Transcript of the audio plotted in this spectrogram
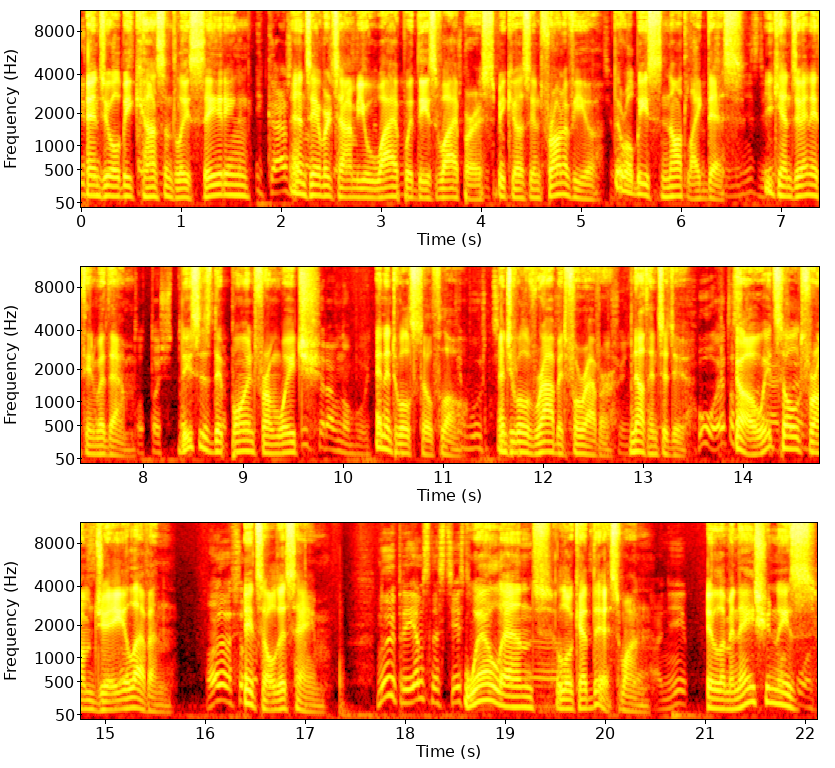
and you will be constantly sitting, and every time you wipe with these wipers, because in front of you there will be snot like this. You can't do anything with them. This is the point from which, and it will still flow, and you will rub it forever, nothing to do. Oh, it's all from J11. It's all the same. Well, and look at this one. Elimination is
